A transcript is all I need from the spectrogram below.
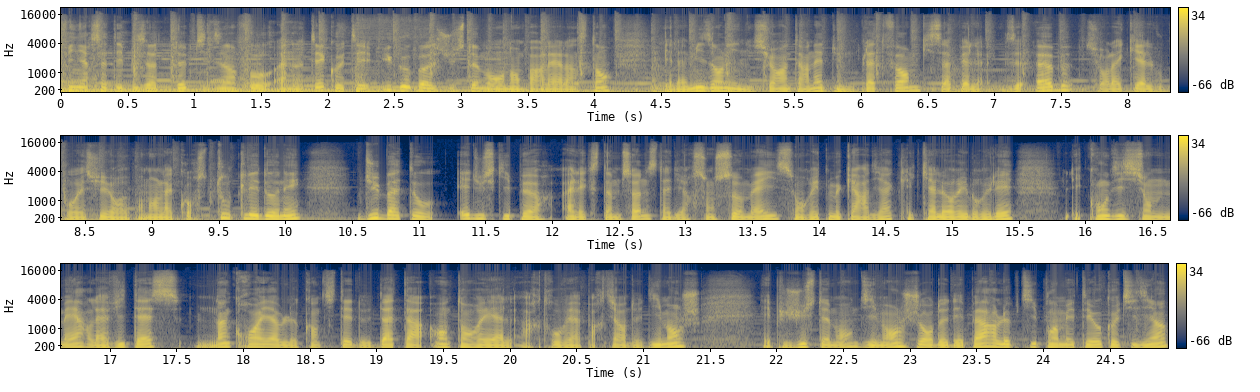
Pour finir cet épisode, deux petites infos à noter. Côté Hugo Boss, justement, on en parlait à l'instant, il y a la mise en ligne sur internet d'une plateforme qui s'appelle The Hub, sur laquelle vous pourrez suivre pendant la course toutes les données du bateau et du skipper Alex Thompson, c'est-à-dire son sommeil, son rythme cardiaque, les calories brûlées, les conditions de mer, la vitesse, une incroyable quantité de data en temps réel à retrouver à partir de dimanche. Et puis justement, dimanche, jour de départ, le petit point météo quotidien,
